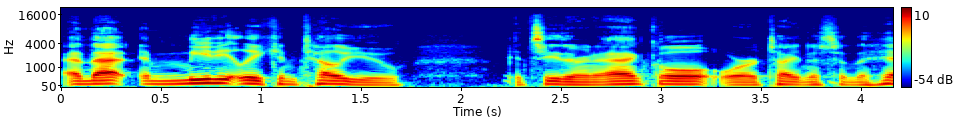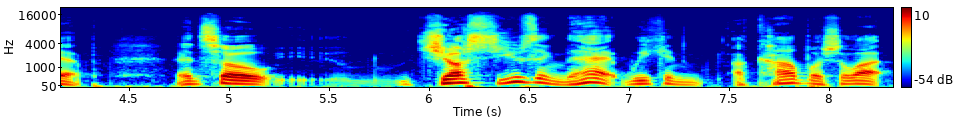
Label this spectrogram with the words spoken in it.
and that immediately can tell you it's either an ankle or a tightness in the hip. And so, just using that, we can accomplish a lot.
